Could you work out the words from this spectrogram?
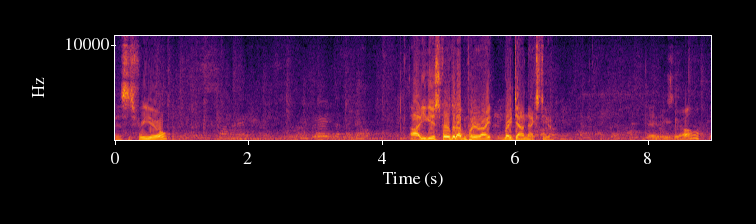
this is for you. Uh, you can just fold it up and put it right, right down next to you. Okay, there you go.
